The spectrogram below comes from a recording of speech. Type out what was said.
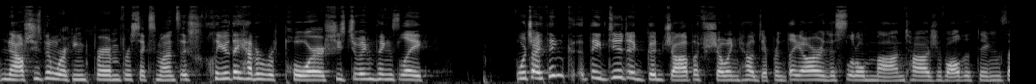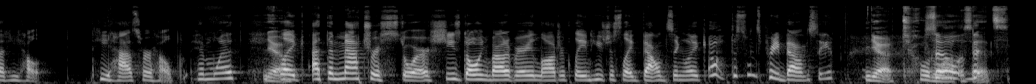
now she's been working for him for six months it's clear they have a rapport she's doing things like which i think they did a good job of showing how different they are in this little montage of all the things that he helped he has her help him with Yeah. like at the mattress store she's going about it very logically and he's just like bouncing like oh this one's pretty bouncy Yeah, total So the- opposites.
